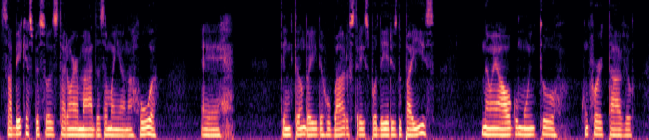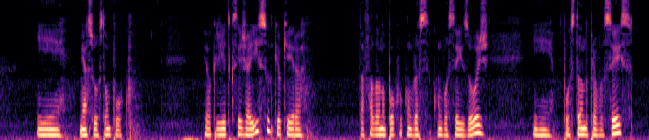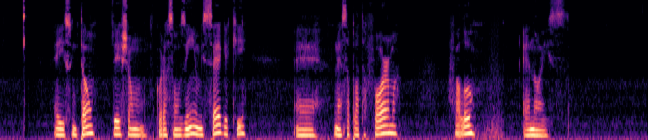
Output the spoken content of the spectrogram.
saber que as pessoas estarão armadas amanhã na rua é, tentando aí derrubar os três poderes do país, não é algo muito confortável e me assusta um pouco. Eu acredito que seja isso que eu queira estar tá falando um pouco com, vo com vocês hoje e postando para vocês. É isso então. Deixa um coraçãozinho, me segue aqui é, nessa plataforma. Falou? É nós.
